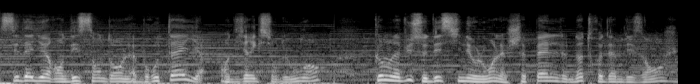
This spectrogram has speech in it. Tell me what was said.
C'est d'ailleurs en descendant la Brouteille en direction de Ouan que l'on a vu se dessiner au loin la chapelle Notre-Dame des Anges,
